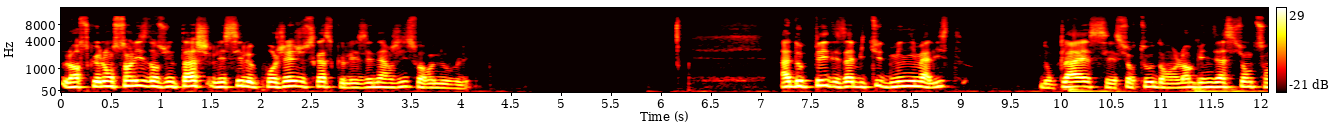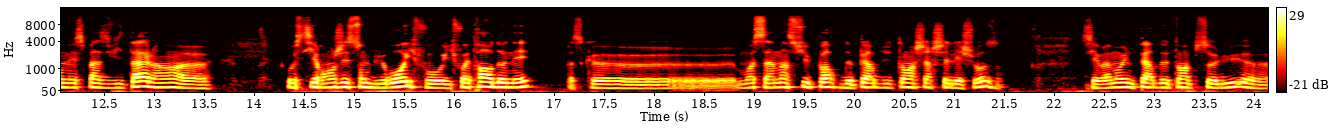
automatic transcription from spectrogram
lorsque l'on s'enlise dans une tâche, laissez le projet jusqu'à ce que les énergies soient renouvelées. Adopter des habitudes minimalistes. Donc là, c'est surtout dans l'organisation de son espace vital. Hein, euh, aussi ranger son bureau, il faut être ordonné. Parce que euh, moi, ça m'insupporte de perdre du temps à chercher les choses. C'est vraiment une perte de temps absolue euh,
